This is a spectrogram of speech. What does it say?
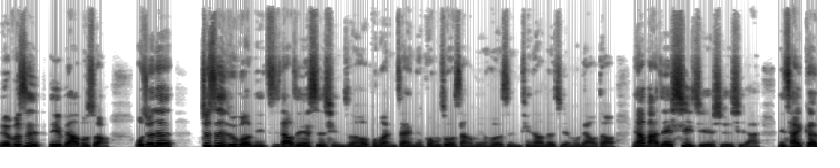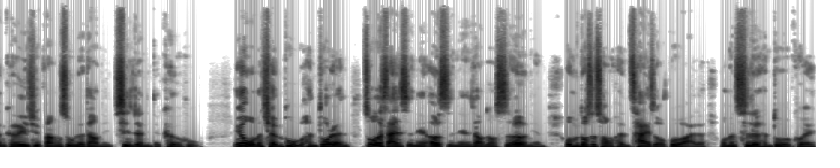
也不是，你也不要不爽。我觉得就是，如果你知道这些事情之后，不管你在你的工作上面，或者是你听到这个节目聊到，你要把这些细节学起来，你才更可以去帮助得到你信任你的客户。因为我们全部很多人做了三十年、二十年，像我这种十二年，我们都是从很菜走过来的。我们吃了很多的亏，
